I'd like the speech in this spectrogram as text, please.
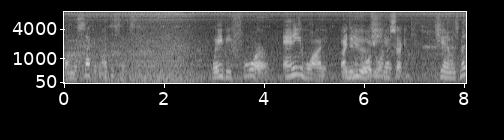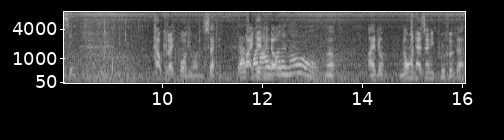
on the 2nd, not the 6th. Way before anyone I didn't call you on the 2nd. Shannan was missing. How could I call you on the 2nd? That's I what didn't I know. want to know. Well, I don't. No one has any proof of that.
